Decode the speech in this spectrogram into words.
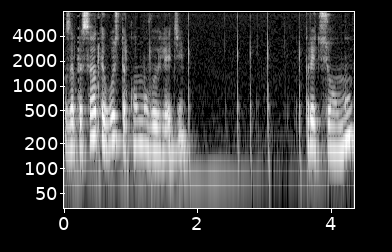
записати в ось такому вигляді. При цьому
